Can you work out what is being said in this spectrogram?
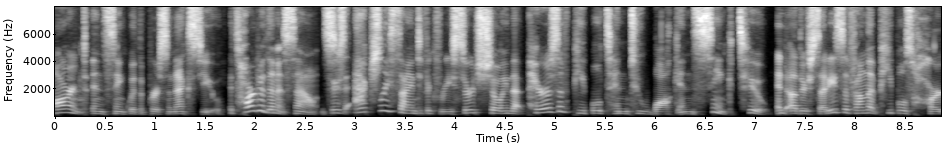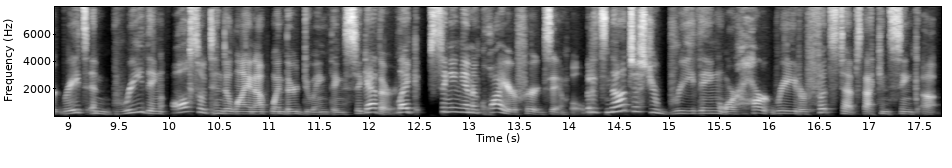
aren't in sync with the person next to you. It's harder than it sounds. There's actually scientific research showing that pairs of people tend to walk in sync too. And other studies have found that people's heart rates and breathing also tend to line up when they're doing things together, like singing in a choir, for example. But it's not just your breathing or heart rate or footsteps that can sync up.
